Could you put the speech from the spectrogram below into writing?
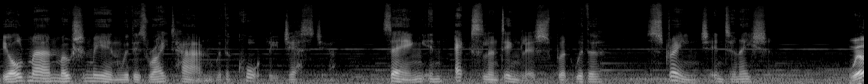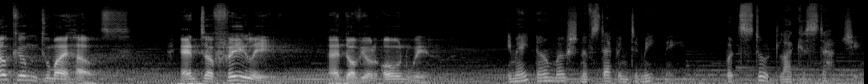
The old man motioned me in with his right hand with a courtly gesture, saying in excellent English but with a strange intonation. Welcome to my house. Enter freely and of your own will. He made no motion of stepping to meet me, but stood like a statue,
